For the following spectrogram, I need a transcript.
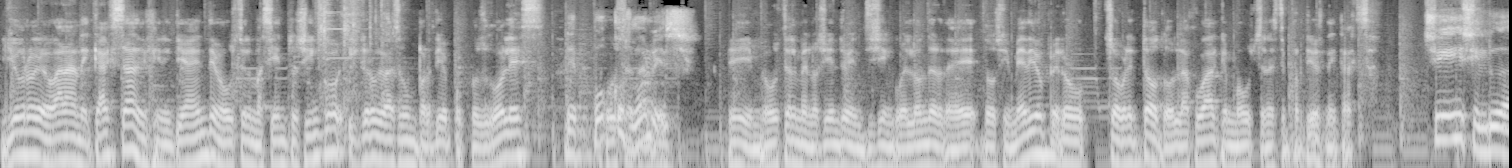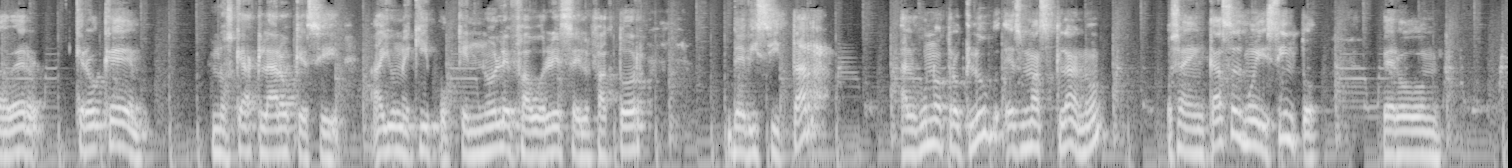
Yo creo que van a Necaxa, definitivamente. Me gusta el más 105 y creo que va a ser un partido de pocos goles. De pocos goles. Sí, me gusta el menos 125, el under de 2 y medio, pero sobre todo la jugada que me gusta en este partido es Necaxa. Sí, sin duda. A ver, creo que nos queda claro que si hay un equipo que no le favorece el factor de visitar algún otro club, es más claro, O sea, en casa es muy distinto, pero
